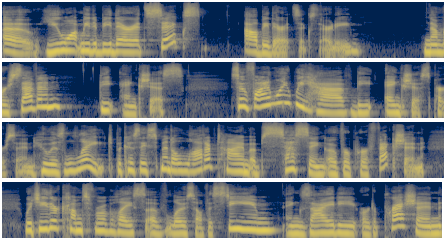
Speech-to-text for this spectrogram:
Oh, you want me to be there at 6? I'll be there at 6:30. Number 7, the anxious. So finally we have the anxious person who is late because they spend a lot of time obsessing over perfection, which either comes from a place of low self-esteem, anxiety, or depression,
